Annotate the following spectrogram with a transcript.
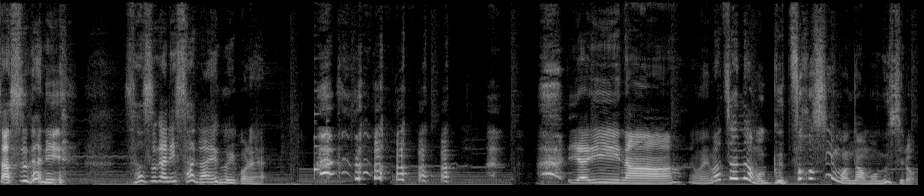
さすがにさすがに差がえぐいこれ。いやいいな。でもエマちゃんはもうグッズ欲しいもんなもうむしろ。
